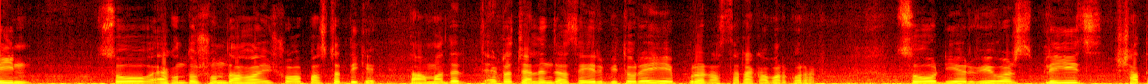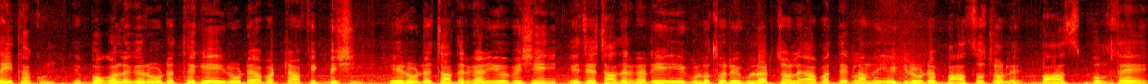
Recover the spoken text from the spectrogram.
দিন সো এখন তো সন্ধ্যা হয়, সোয়া পাঁচটার দিকে। তা আমাদের একটা চ্যালেঞ্জ আছে, এর ভিতরেই এই পুরো রাস্তাটা কভার করার। সো ডিয়ার ভিউয়ার্স প্লিজ সাথেই থাকুন। এই বগালেগে রোডের থেকে, এই রোডে আবার ট্রাফিক বেশি। এই রোডে চাঁদের গাড়িও বেশি। এই যে চাঁদের গাড়ি, এগুলো তো রেগুলার চলে। আবার দেখলাম, এই রোডে বাসও চলে। বাস বলতে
